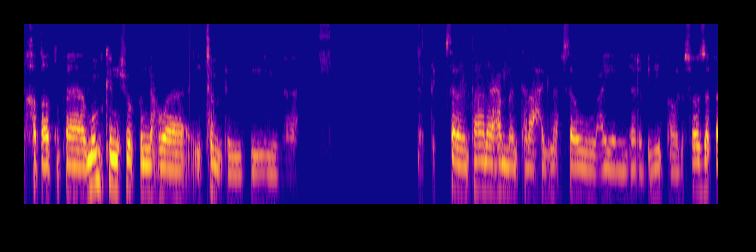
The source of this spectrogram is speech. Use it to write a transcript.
الخطط. فممكن نشوف إنه هو يتم في في سالنتانا هم تلاحق نفسه وعين مدرب جديد باولو سوزا. ف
